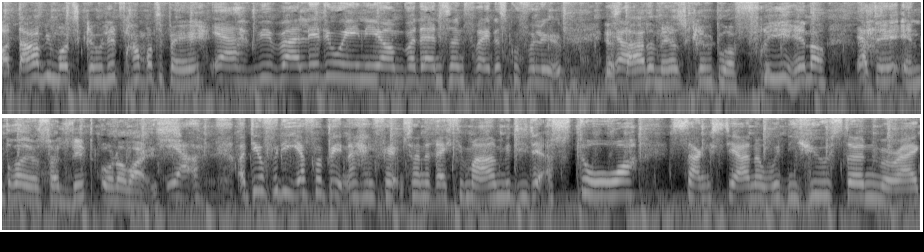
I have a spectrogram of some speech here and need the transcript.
Og der har vi måttet skrive lidt frem og tilbage. Ja, vi var lidt uenige om, hvordan sådan en fredag skulle forløbe. Jeg startede med at skrive, du har frie hænder, Ja. og det ændrede jeg så lidt undervejs. Ja, og det er jo fordi, jeg forbinder 90'erne rigtig meget med de der store sangstjerner. Whitney Houston, Mariah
